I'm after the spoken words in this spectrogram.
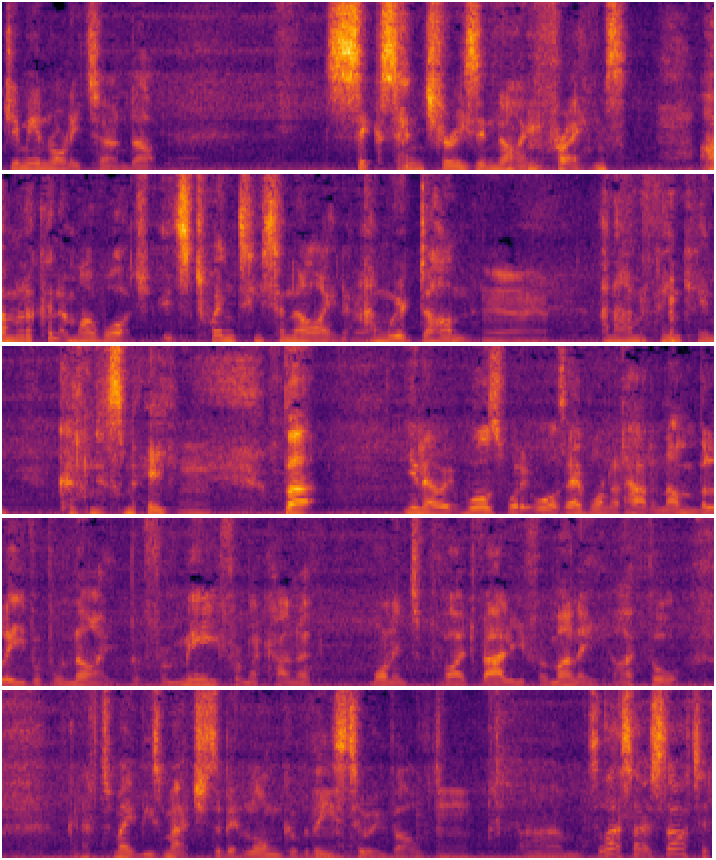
jimmy and ronnie turned up six centuries in nine frames i'm looking at my watch it's 20 to 9 and we're done Yeah, yeah. And i'm thinking goodness me but you know it was what it was everyone had had an unbelievable night but for me from a kind of wanting to provide value for money i thought i'm going to have to make these matches a bit longer with these two involved um, so that's how it started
